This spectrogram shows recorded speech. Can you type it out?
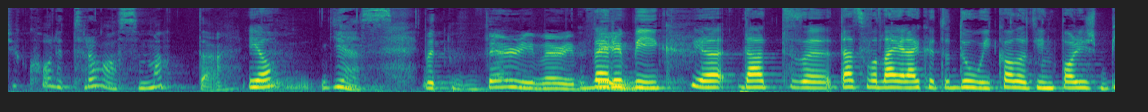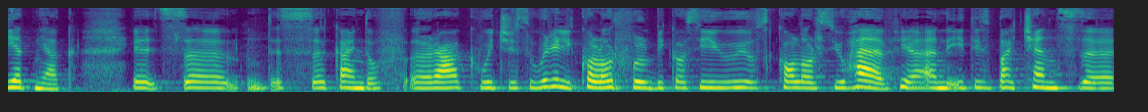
do you call it? Trasmatta. Yeah. Uh, yes, but very, very big. Very big, yeah. That uh, that's what I like to do. We call it in Polish biedniak. It's uh, this uh, kind of uh, rag which is really colorful because you use colors you have, yeah, and it is by chance, uh,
